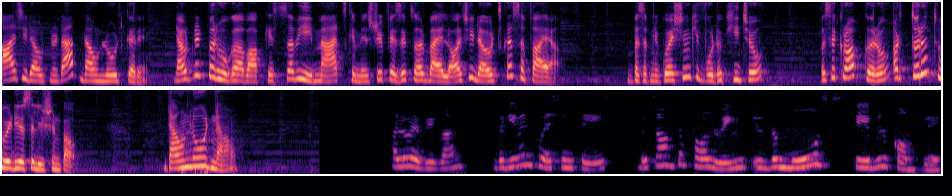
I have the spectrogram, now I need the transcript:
आज ही डाउटनेट ऐप डाउनलोड करें। डाउटनेट पर होगा अब आपके सभी मैथ्स, केमिस्ट्री, फिजिक्स और बायोलॉजी डाउट्स का सफाया। बस अपने क्वेश्चन की फ़ोटो खींचो, उसे क्रॉप करो और तुरंत वीडियो सोल्यूशन पाओ। Download now. Hello, everyone. The given question says, which of the following is the most stable complex?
